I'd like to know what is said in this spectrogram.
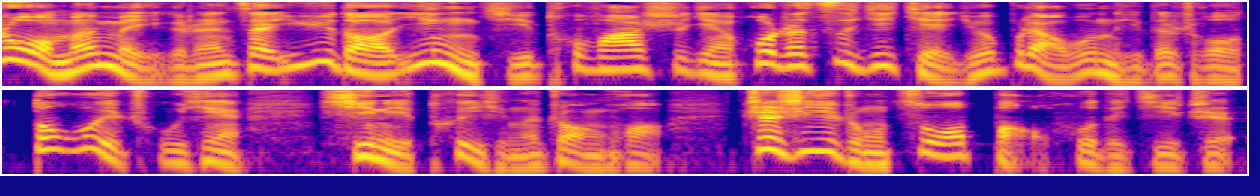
实我们每个人在遇到应急突发事件或者自己解决不了问题的时候，都会出现心理退行的状况，这是一种自我保护的机制。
